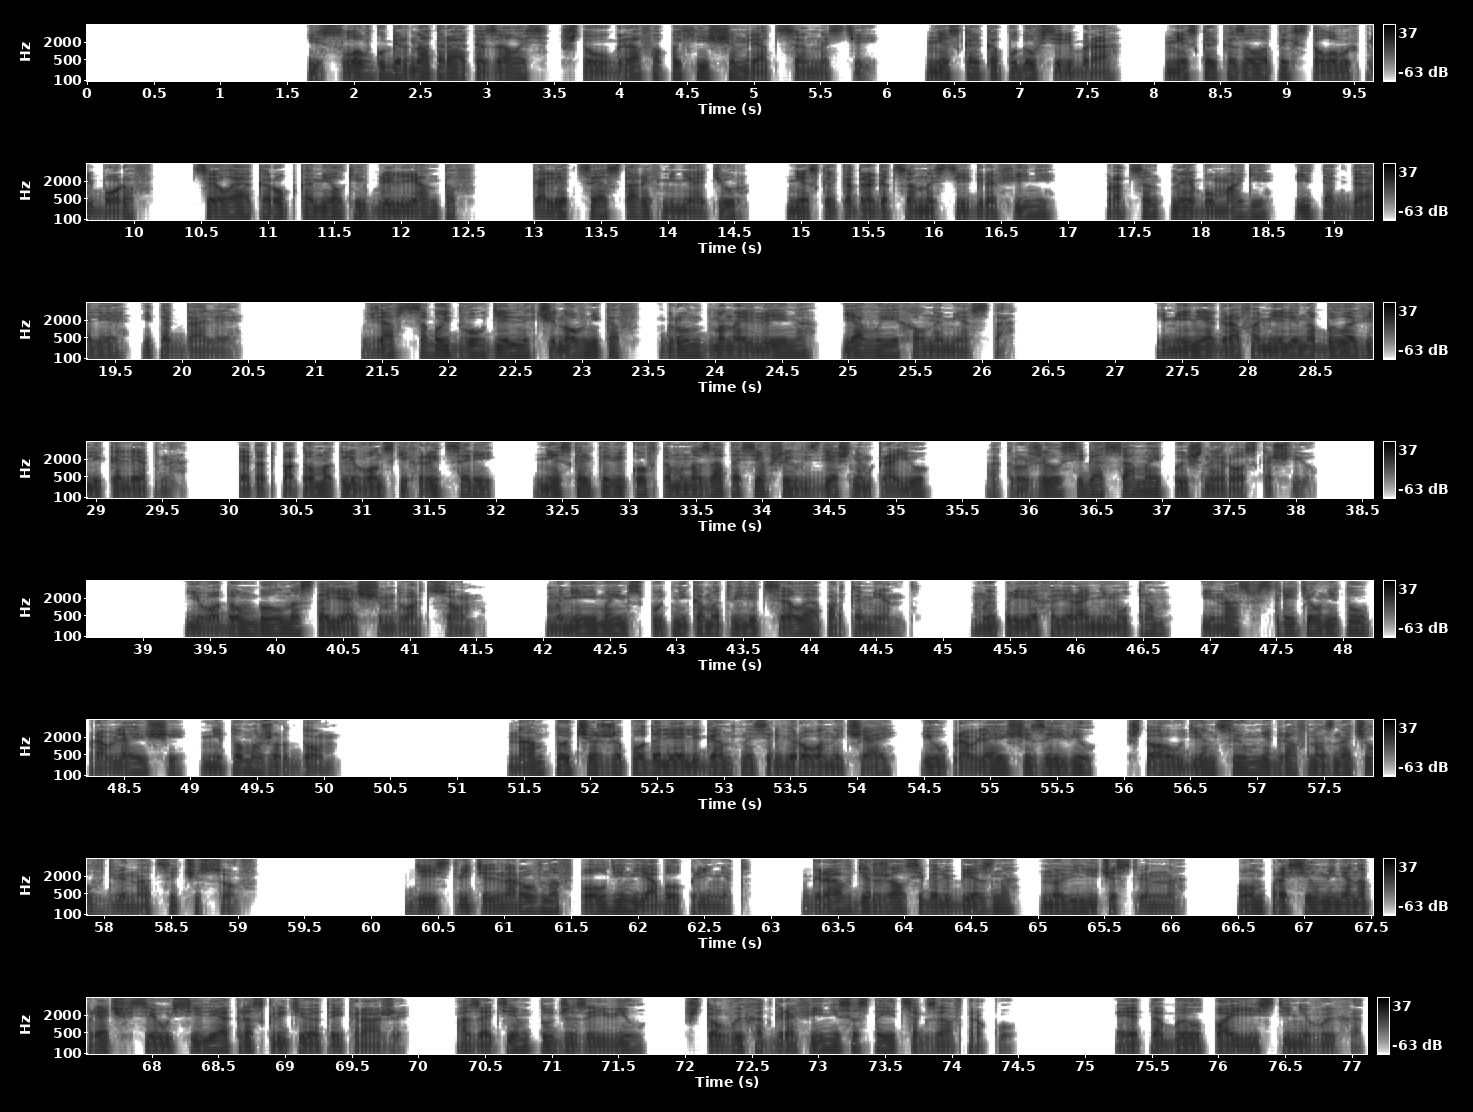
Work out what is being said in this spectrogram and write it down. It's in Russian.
Из слов губернатора оказалось, что у графа похищен ряд ценностей. Несколько пудов серебра, несколько золотых столовых приборов, целая коробка мелких бриллиантов, коллекция старых миниатюр, несколько драгоценностей графини, процентные бумаги и так далее, и так далее. Взяв с собой двух дельных чиновников, Грундмана и Лейна, я выехал на место. Имение графа Мелина было великолепно. Этот потомок ливонских рыцарей, несколько веков тому назад осевших в здешнем краю, окружил себя самой пышной роскошью. Его дом был настоящим дворцом. Мне и моим спутникам отвели целый апартамент. Мы приехали ранним утром, и нас встретил не то управляющий, не то мажордом. Нам тотчас же подали элегантно сервированный чай, и управляющий заявил, что аудиенцию мне граф назначил в 12 часов. Действительно, ровно в полдень я был принят. Граф держал себя любезно, но величественно. Он просил меня напрячь все усилия к раскрытию этой кражи, а затем тут же заявил, что выход графини состоится к завтраку. Это был поистине выход.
